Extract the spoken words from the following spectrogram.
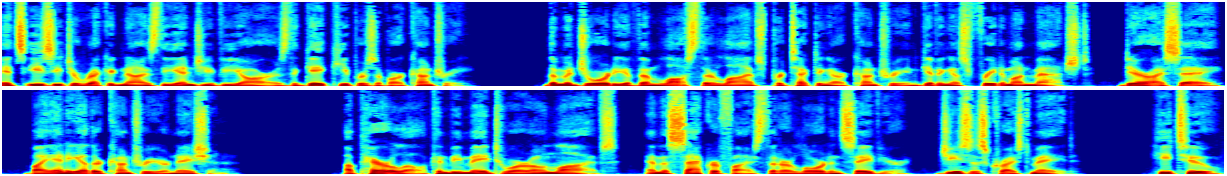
It's easy to recognize the NGVR as the gatekeepers of our country. The majority of them lost their lives protecting our country and giving us freedom unmatched, dare I say, by any other country or nation. A parallel can be made to our own lives, and the sacrifice that our Lord and Savior, Jesus Christ, made. He too,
